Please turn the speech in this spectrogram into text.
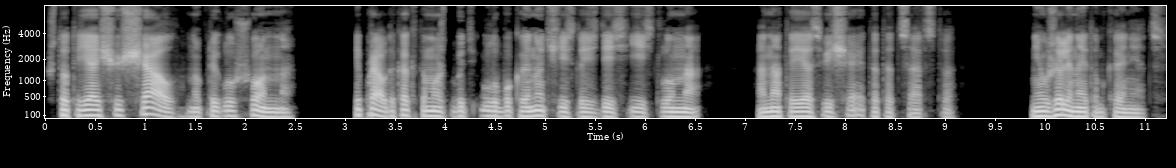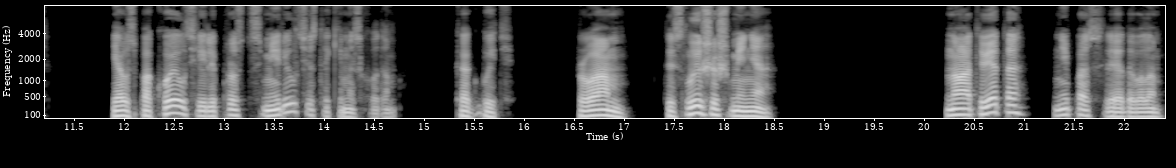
Что-то я ощущал, но приглушенно. И правда, как это может быть глубокая ночь, если здесь есть луна? Она-то и освещает это царство. Неужели на этом конец? Я успокоился или просто смирился с таким исходом? Как быть? Руам, ты слышишь меня? Но ответа не последовало.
